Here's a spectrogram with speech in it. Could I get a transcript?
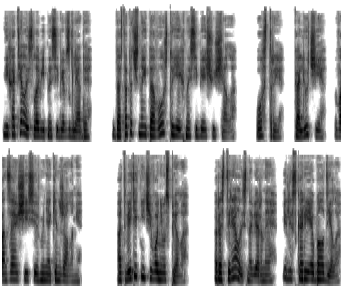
Не хотелось ловить на себе взгляды. Достаточно и того, что я их на себе ощущала. Острые, колючие, вонзающиеся в меня кинжалами. Ответить ничего не успела. Растерялась, наверное, или скорее обалдела.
